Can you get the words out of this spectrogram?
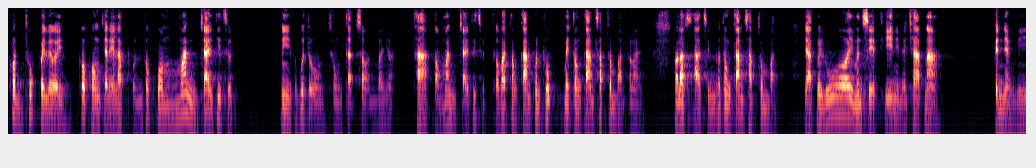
พ้นทุกข์ไปเลย ก็คงจะได้รับผลเพราะความมั่นใจที่สุด นี่พระพุทธองค์ทรงตัดสอนไว้ว่าถ้าเขามั่นใจที่สุดเขาว่าต้องการพ้นทุกข์ไม่ต้องการทรัพย์สมบัติอะไร เพราะรักษาศีลก็ต้องการทรัพย์สมบัติ อยากรวยรวยมันเศรษฐีนี่แหละชาติหน้า เป็นอย่างนี้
